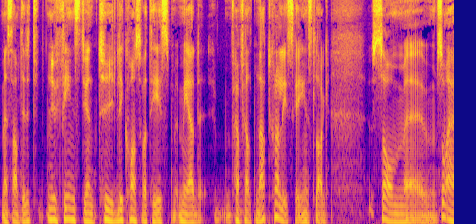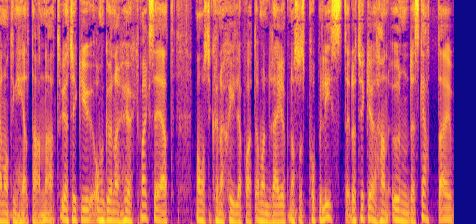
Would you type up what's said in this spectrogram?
men samtidigt, nu finns det ju en tydlig konservatism med framförallt nationalistiska inslag som, eh, som är någonting helt annat. Jag tycker ju om Gunnar Hökmark säger att man måste kunna skilja på att om det där är någon sorts populister, då tycker jag att han underskattar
